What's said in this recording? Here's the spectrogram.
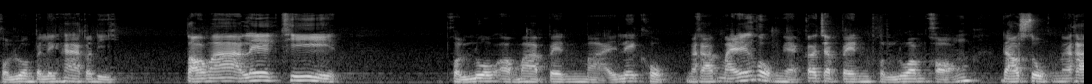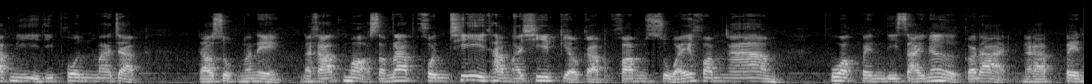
ผลรวมเป็นเลข 5 ก็ดี ต่อมาเลขที่ผลรวมออกมาเป็นหมายเลข 6 นะครับ หมายเลข 6 เนี่ยก็จะเป็นผลรวมของดาวศุกร์นะครับ มีอิทธิพลมาจาก ดาวศุกร์นั่นเองนะครับ เหมาะสำหรับคนที่ทำอาชีพเกี่ยวกับความสวยความงาม พวกเป็นดีไซเนอร์ก็ได้นะครับ เป็น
